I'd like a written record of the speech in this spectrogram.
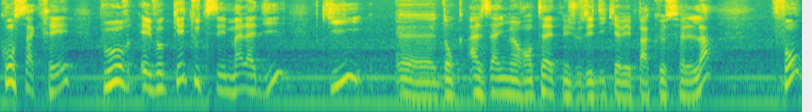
consacré pour évoquer toutes ces maladies qui, euh, donc Alzheimer en tête, mais je vous ai dit qu'il n'y avait pas que celle-là, font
